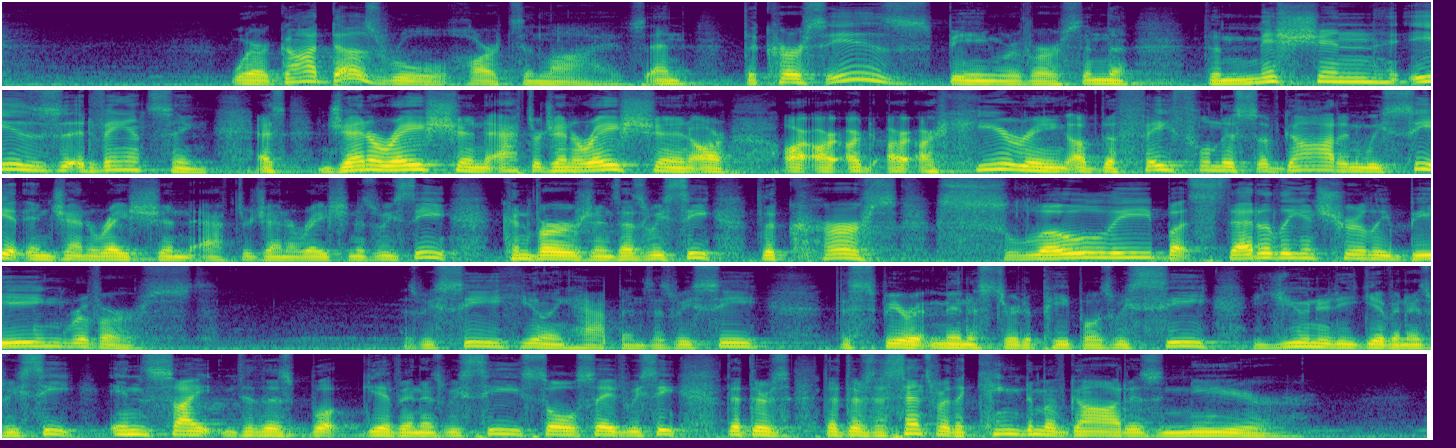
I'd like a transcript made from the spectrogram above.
where God does rule hearts and lives, and the curse is being reversed, and the, the mission is advancing as generation after generation are, are, are, are, are hearing of the faithfulness of God, and we see it in generation after generation. As we see conversions, as we see the curse slowly but steadily and surely being reversed, as we see healing happens, as we see the Spirit minister to people, as we see unity given, as we see insight into this book given, as we see souls saved, we see that there's, that there's a sense where the kingdom of God is near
